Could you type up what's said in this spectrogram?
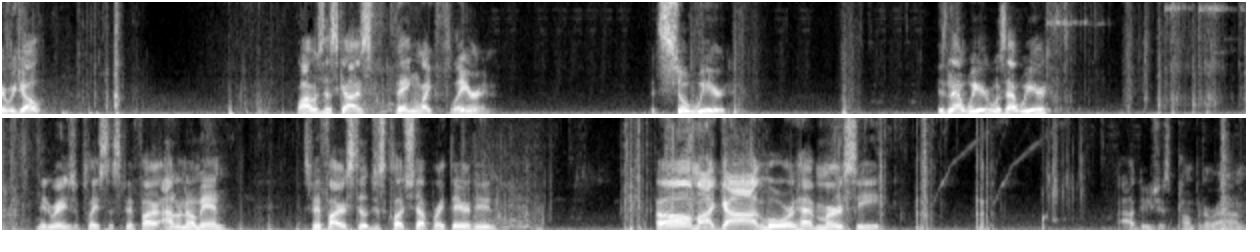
Here we go. Why was this guy's thing like flaring? It's so weird. Isn't that weird? Was that weird? Mid-range to place the Spitfire. I don't know, man. Spitfire's still just clutched up right there, dude. Oh my god, Lord have mercy. Wow, dude's just pumping around.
